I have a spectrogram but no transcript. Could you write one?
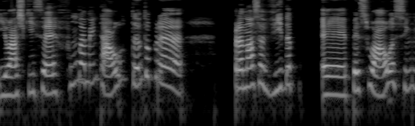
E eu acho que isso é fundamental, tanto pra, pra nossa vida é, pessoal, assim,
